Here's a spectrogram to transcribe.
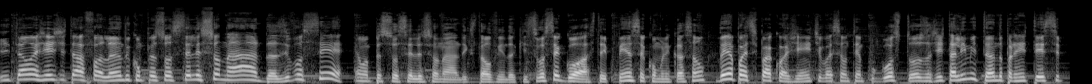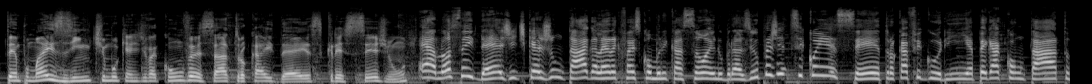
Então a gente tá falando com pessoas selecionadas. E você é uma pessoa selecionada que está ouvindo aqui. Se você gosta e pensa em comunicação, venha participar com a gente. Vai ser um tempo gostoso. A gente tá limitando pra gente ter esse tempo mais íntimo que a gente vai conversar, trocar ideias, crescer junto. É, a nossa ideia, a gente quer juntar a galera que faz comunicação aí no Brasil pra gente se conhecer, trocar figurinha, pegar contato,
